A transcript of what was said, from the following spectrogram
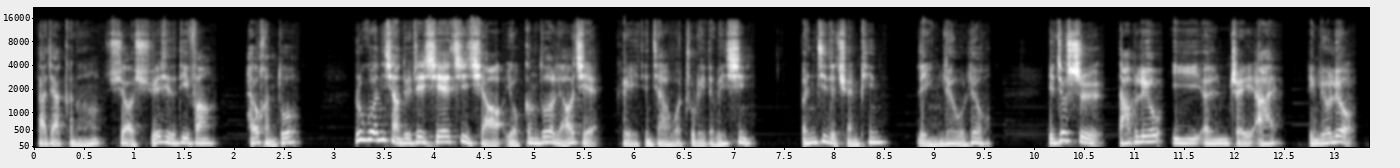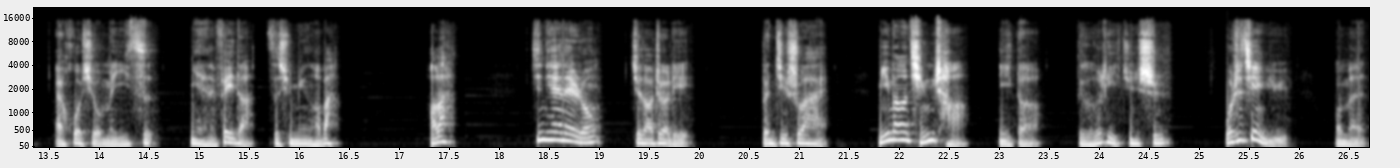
大家可能需要学习的地方还有很多。如果你想对这些技巧有更多的了解，可以添加我助理的微信，文姬的全拼零六六，也就是 W E N J I 零六六，来获取我们一次免费的咨询名额吧。好了，今天内容就到这里。本期说爱，迷茫情场，你的得力军师，我是剑宇，我们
